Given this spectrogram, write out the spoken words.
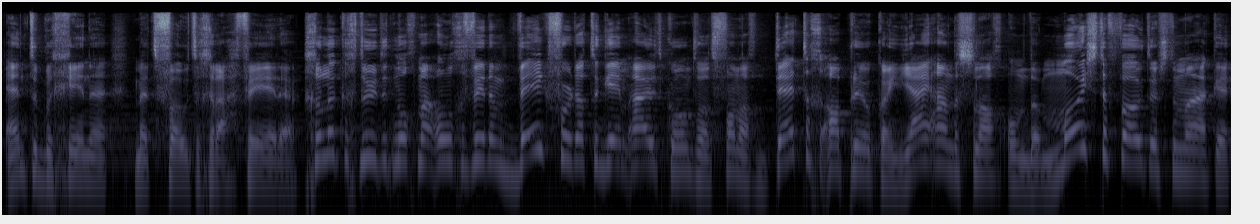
en te beginnen met fotograferen. Gelukkig duurt het nog maar ongeveer een week voordat de game uitkomt, want vanaf 30 april kan jij aan de slag om de mooiste foto's te maken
